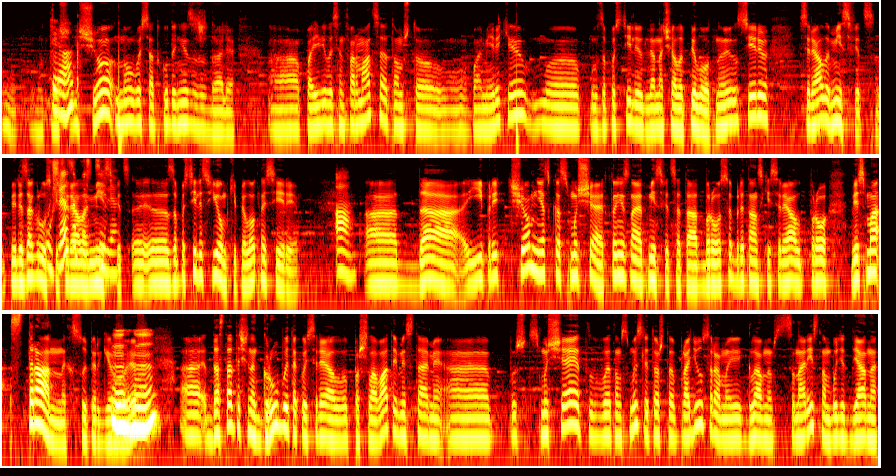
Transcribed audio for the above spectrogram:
Вот так. еще новость, откуда не ждали. А, появилась информация о том, что в Америке э, запустили для начала пилотную серию сериала Misfits, перезагрузки Уже сериала? Misfits. Э, э, запустили съемки пилотной серии. А. а. Да, и причем несколько смущает. Кто не знает, Misfits это отбросы, британский сериал про весьма странных супергероев. Mm-hmm. А, достаточно грубый такой сериал, пошловатый местами. А, смущает в этом смысле то, что продюсером и главным сценаристом будет Диана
